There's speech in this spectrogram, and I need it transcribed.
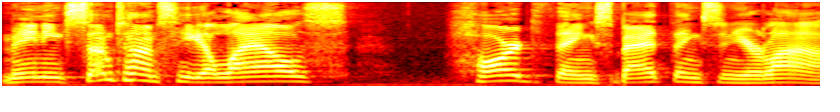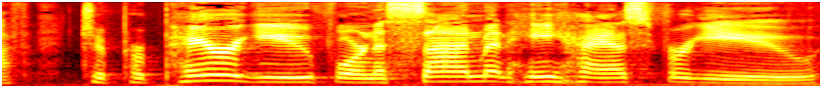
Meaning, sometimes He allows hard things, bad things in your life to prepare you for an assignment He has for you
